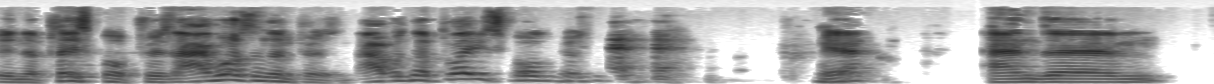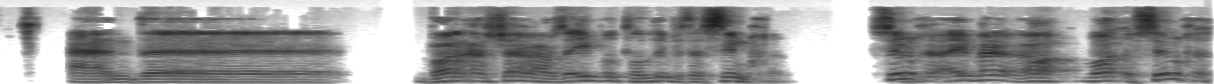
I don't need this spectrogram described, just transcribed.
in a place called prison. I wasn't in prison. I was in a place called prison. yeah, and um, and uh, Baruch Hashem, I was able to live with a simcha. Simcha, uh, simcha.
